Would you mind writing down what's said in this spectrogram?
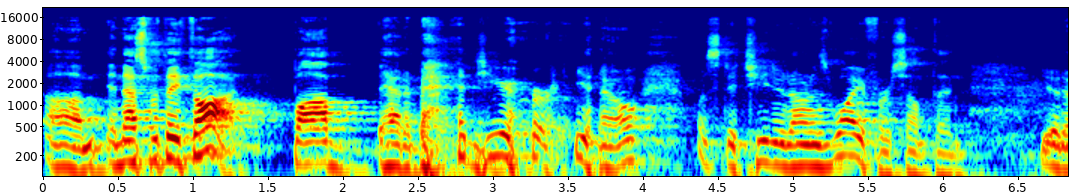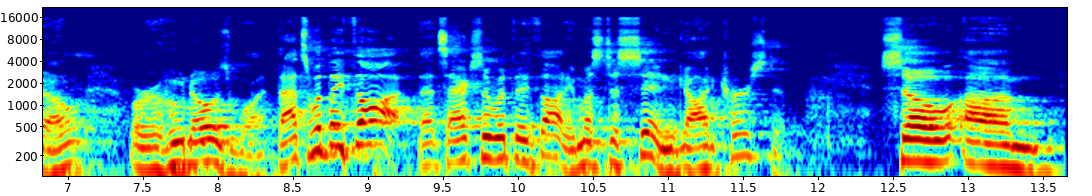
Um, and that's what they thought. Bob had a bad year, you know, must have cheated on his wife or something you know, or who knows what. That's what they thought. That's actually what they thought. He must have sinned. God cursed him. So, um,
